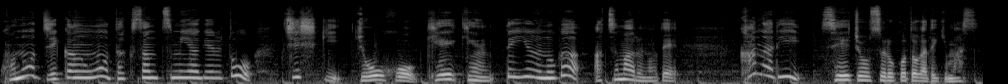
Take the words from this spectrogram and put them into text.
この時間をたくさん積み上げると知識、情報、経験っていうのが集まるのでかなり成長することができます。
